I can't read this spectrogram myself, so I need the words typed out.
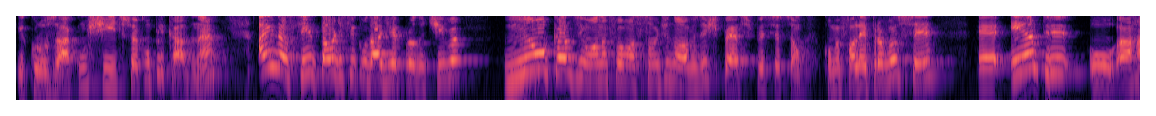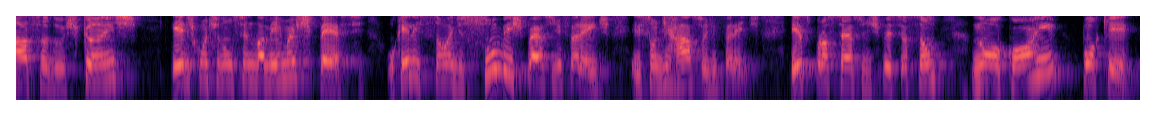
e cruzar com um Shih é complicado, né? Ainda assim, tal dificuldade reprodutiva não ocasiona a formação de novas espécies de especiação. Como eu falei para você, é, entre o, a raça dos cães eles continuam sendo da mesma espécie. O que eles são é de subespécies diferentes, eles são de raças diferentes. Esse processo de especiação não ocorre por quê?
